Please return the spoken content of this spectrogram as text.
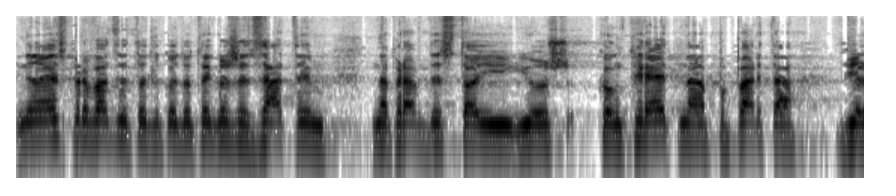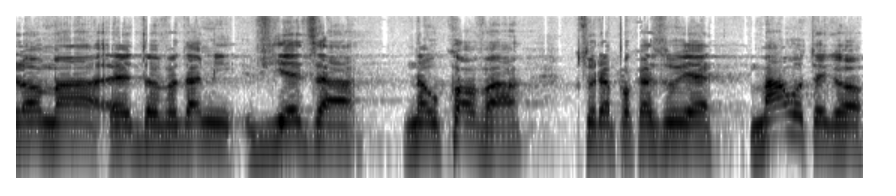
No ja sprowadzę to tylko do tego, że za tym naprawdę stoi już konkretna, poparta wieloma e, dowodami wiedza naukowa, która pokazuje mało tego,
